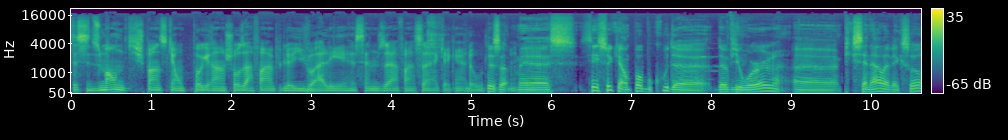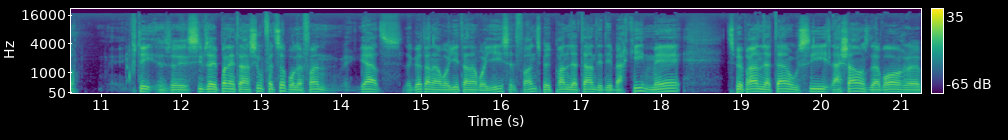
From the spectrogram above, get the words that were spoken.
c'est du monde qui, je pense, qui n'ont pas grand-chose à faire, puis là, il va aller euh, s'amuser à faire ça à quelqu'un d'autre. C'est ça. Mais euh, c'est ceux qui n'ont pas beaucoup de, de viewers euh, puis qui s'énervent avec ça. Écoutez, si vous n'avez pas l'intention, vous faites ça pour le fun. Regarde, le gars t'en a envoyé, t'en a envoyé, c'est le fun. Tu peux prendre le temps de débarquer, mais tu peux prendre le temps aussi, la chance d'avoir, euh,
